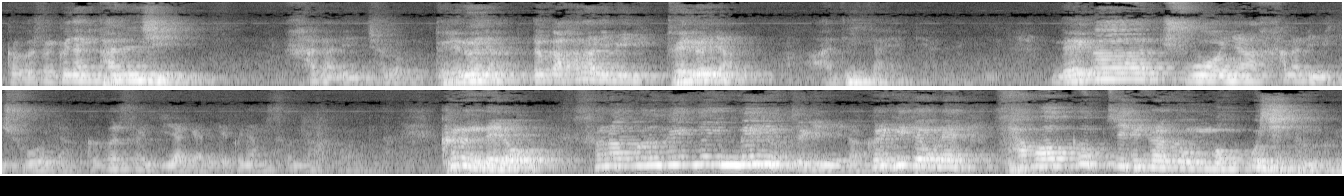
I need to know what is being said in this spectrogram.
그것은 그냥 단지 하나님처럼 되느냐, 너가 하나님이 되느냐, 아니다. 내가 주어냐, 하나님이 주어냐, 그것을 이야기하는 게 그냥 선악과입니다. 그런데요, 선악과는 굉장히 매력적입니다. 그렇기 때문에 사과 껍질이라도 먹고 싶은 거예요.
